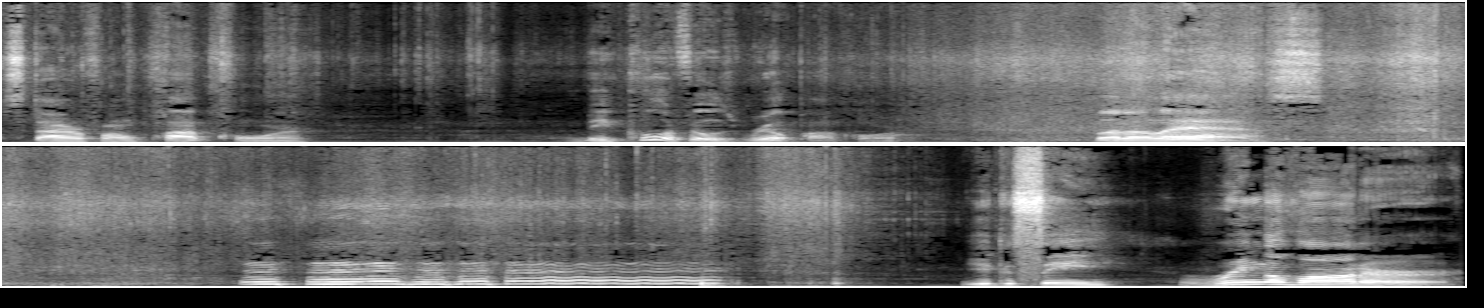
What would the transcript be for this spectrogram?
styrofoam popcorn. Be cool if it was real popcorn. But alas. you can see Ring of Honor.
